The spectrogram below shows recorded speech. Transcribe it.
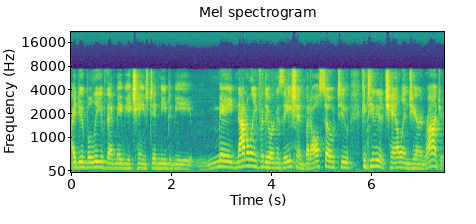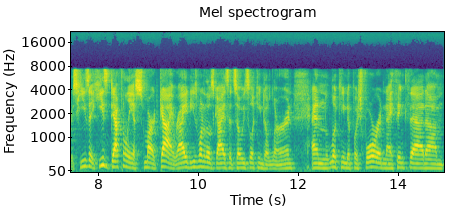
I do believe that maybe a change did need to be made, not only for the organization, but also to continue to challenge Aaron Rodgers. He's a he's definitely a smart guy, right? He's one of those guys that's always looking to learn and looking to push forward. And I think that um,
